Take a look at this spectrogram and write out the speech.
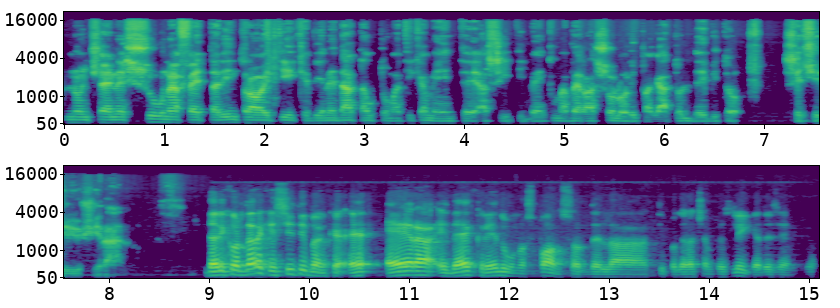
non c'è nessuna fetta di introiti che viene data automaticamente a Citibank, ma verrà solo ripagato il debito se ci riusciranno. Da ricordare che Citibank è, era ed è, credo, uno sponsor della, tipo della Champions League, ad esempio.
